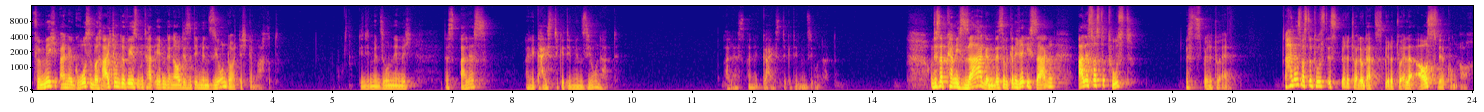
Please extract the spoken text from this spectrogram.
für mich eine große Bereicherung gewesen und hat eben genau diese Dimension deutlich gemacht. Die Dimension nämlich, dass alles eine geistige Dimension hat. Alles eine geistige Dimension hat. Und deshalb kann ich sagen, deshalb kann ich wirklich sagen, alles, was du tust, ist spirituell. Alles, was du tust, ist spirituell oder hat spirituelle Auswirkungen auch.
